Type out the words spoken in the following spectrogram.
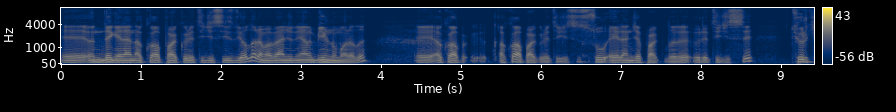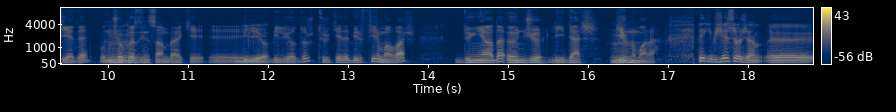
e, önde gelen aquapark üreticisiyiz diyorlar ama bence dünyanın bir numaralı e, aqua, aquapark üreticisi, su eğlence parkları üreticisi Türkiye'de. Bunu çok az insan belki e, Biliyor. biliyordur. Türkiye'de bir firma var. Dünyada öncü, lider, bir numara. Peki bir şey soracağım. Ee,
